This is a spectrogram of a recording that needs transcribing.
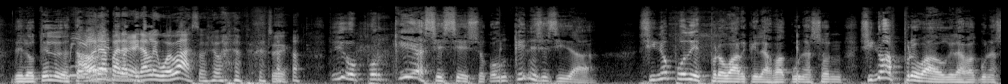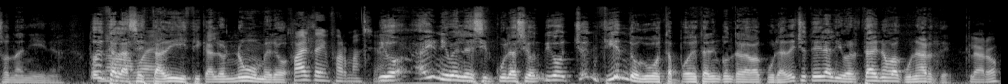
del hotel donde estaba. Ahora para tirarle huevazos. lo van a- Sí. Te digo, ¿por qué haces eso? ¿Con qué necesidad? Si no podés probar que las vacunas son... Si no has probado que las vacunas son dañinas. ¿Dónde No, están las bueno. estadísticas, los números? Falta de información. Digo, hay un nivel de circulación. Digo, yo entiendo que vos podés estar en contra de la vacuna. De hecho, tenés la libertad de no vacunarte. Claro.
